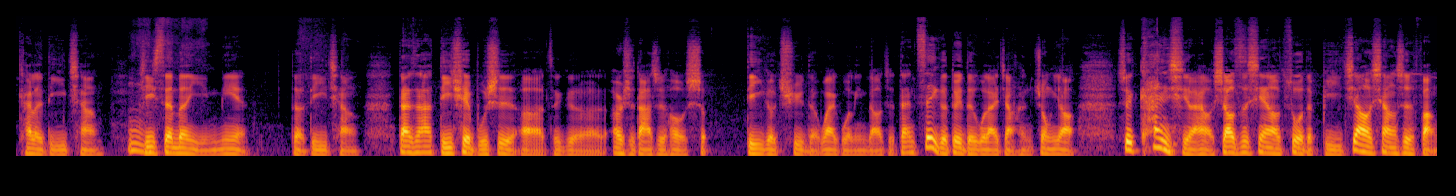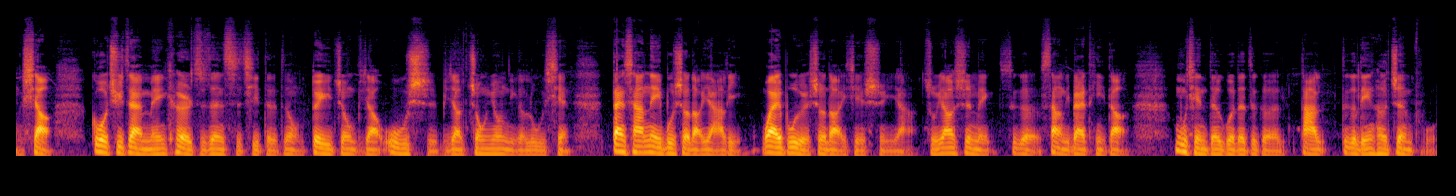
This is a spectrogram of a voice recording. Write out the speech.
开了第一枪，G7 里面的第一枪。但是他的确不是呃这个二十大之后是第一个去的外国领导者，但这个对德国来讲很重要。所以看起来哦，肖兹现在要做的比较像是仿效过去在梅克尔执政时期的这种对中比较务实、比较中庸的一个路线。但是他内部受到压力，外部也受到一些施压，主要是美这个上礼拜提到，目前德国的这个大这个联合政府，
